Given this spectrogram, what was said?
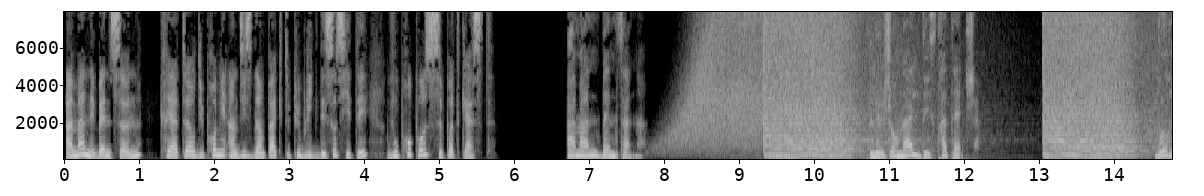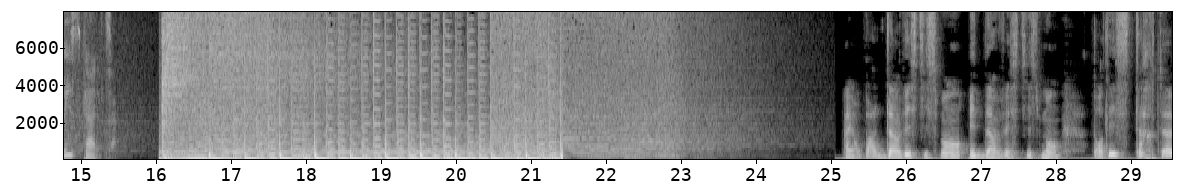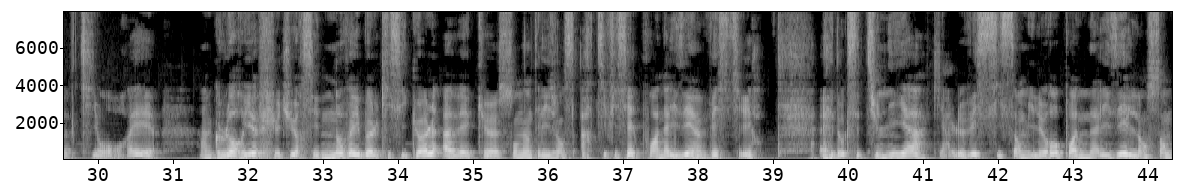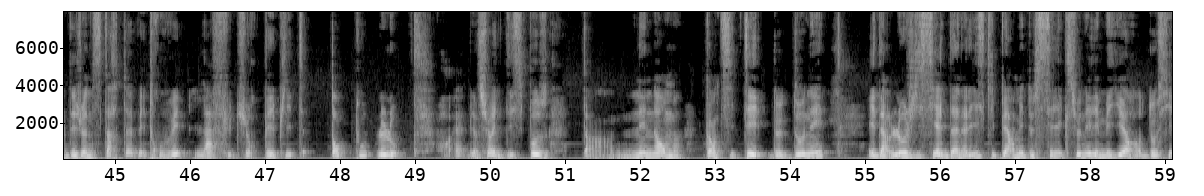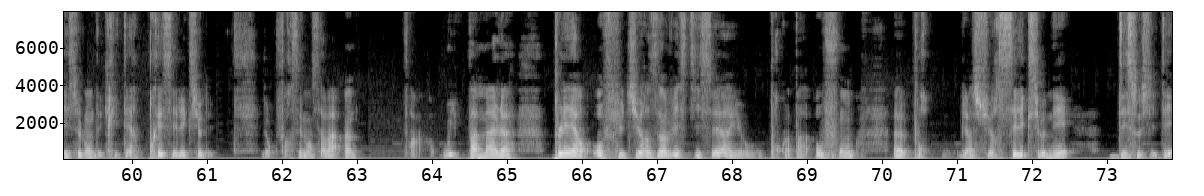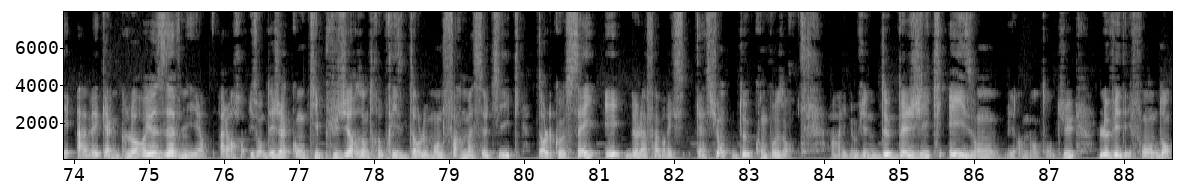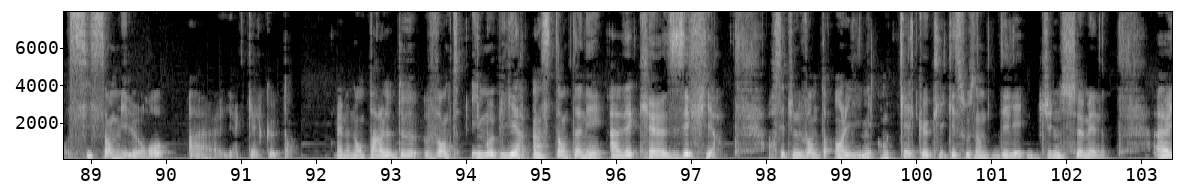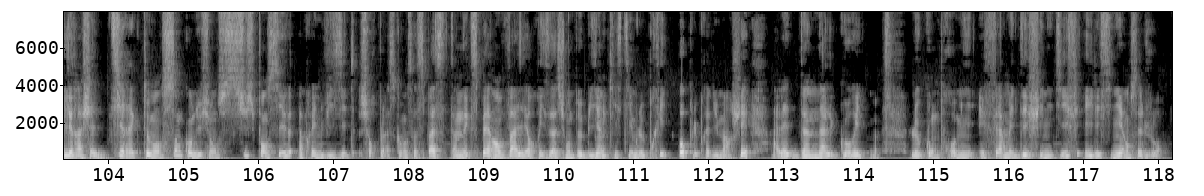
Haman et Benson, créateurs du premier indice d'impact public des sociétés, vous proposent ce podcast. Haman Benson. Le journal des stratèges. Boris Kalt. Allez, on parle d'investissement et d'investissement dans des startups qui auraient un glorieux futur. C'est Novable qui s'y colle avec euh, son intelligence artificielle pour analyser et investir. Et donc c'est une IA qui a levé 600 000 euros pour analyser l'ensemble des jeunes startups et trouver la future pépite dans tout le lot. Euh, bien sûr, il dispose d'une énorme quantité de données et d'un logiciel d'analyse qui permet de sélectionner les meilleurs dossiers selon des critères présélectionnés. Donc forcément ça va un... oui pas mal plaire aux futurs investisseurs et pourquoi pas au fond euh, pour bien sûr sélectionner des sociétés avec un glorieux avenir. Alors, ils ont déjà conquis plusieurs entreprises dans le monde pharmaceutique, dans le conseil et de la fabrication de composants. Alors, ils nous viennent de Belgique et ils ont bien entendu levé des fonds, dont 600 000 euros euh, il y a quelques temps. Et maintenant, on parle de vente immobilière instantanée avec euh, Zephyr. Alors c'est une vente en ligne en quelques clics et sous un délai d'une semaine. Euh, il rachète directement sans condition suspensive après une visite sur place. Comment ça se passe? C'est un expert en valorisation de biens qui estime le prix au plus près du marché à l'aide d'un algorithme. Le compromis est ferme et définitif et il est signé en 7 jours.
